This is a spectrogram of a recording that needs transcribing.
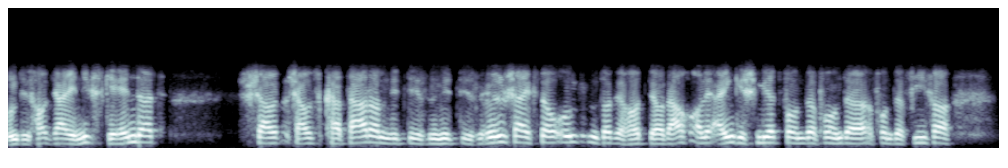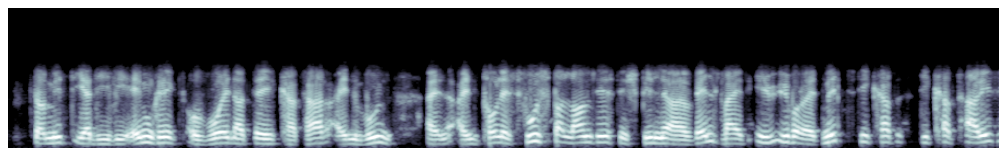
Und es hat ja eigentlich nichts geändert. Schaut, schaut Katar an mit diesen, mit diesen Ölscheich da unten, der hat, der hat auch alle eingeschmiert von der, von der, von der FIFA, damit er die WM kriegt, obwohl natürlich Katar ein, ein, ein tolles Fußballland ist. Die spielen ja weltweit überall mit, die, die Kataris.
